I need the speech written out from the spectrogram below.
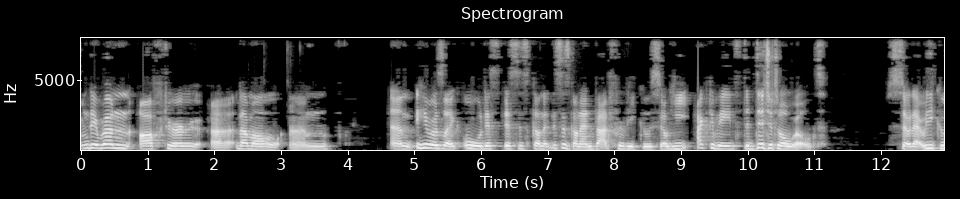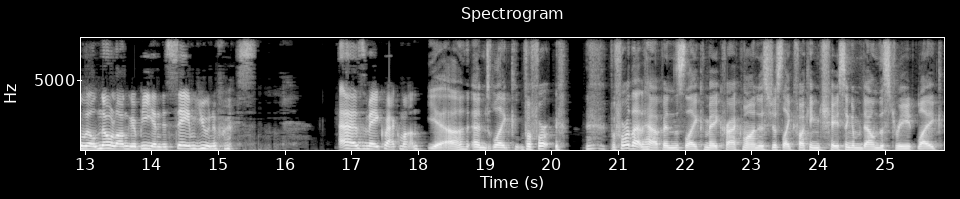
They run after uh, them all, um, and he was like, "Oh, this this is gonna this is gonna end bad for Riku." So he activates the digital world, so that Riku will no longer be in the same universe as Meicrackmon. Yeah, and like before before that happens, like Meicrackmon is just like fucking chasing him down the street like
